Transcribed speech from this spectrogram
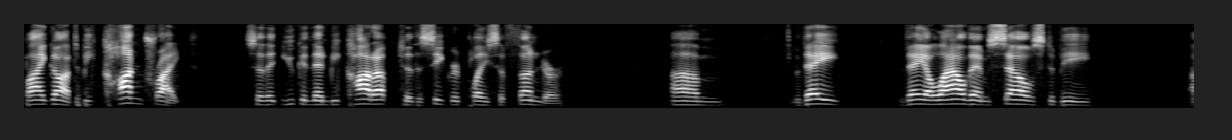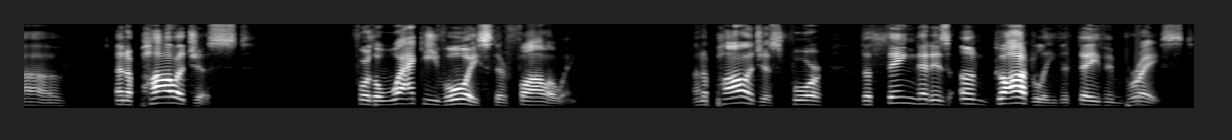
by God, to be contrite, so that you can then be caught up to the secret place of thunder. Um, they, they allow themselves to be uh, an apologist for the wacky voice they're following, an apologist for the thing that is ungodly that they've embraced.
